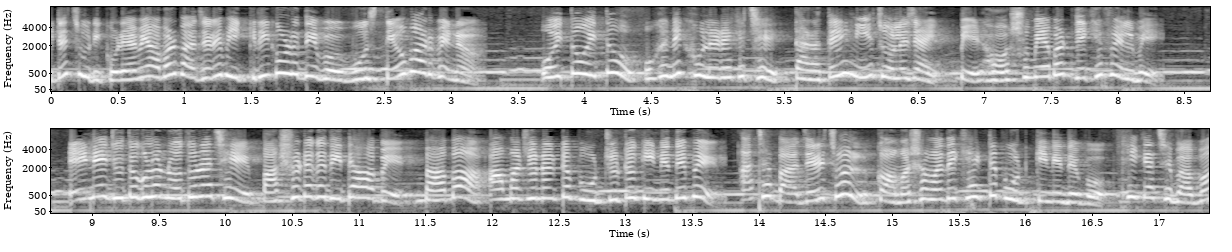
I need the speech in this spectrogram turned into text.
এটা চুরি করে আমি আবার বাজারে বিক্রি করে দেবো, বুঝতেও পারবে না। ওই তো ওই তো, ওখানে খুলে রেখেছে, তাড়াতাড়ি নিয়ে চলে যায়, বের হওয়ার সময় আবার দেখে ফেলবে। এই নে জুতোগুলো নতুন আছে, পাঁচশো টাকা দিতে হবে। বাবা, আমার জন্য একটা বুট জুতো কিনে দেবে? আচ্ছা বাজারে চল, কমার সময় দেখে একটা বুট কিনে দেবো। ঠিক আছে, বাবা।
